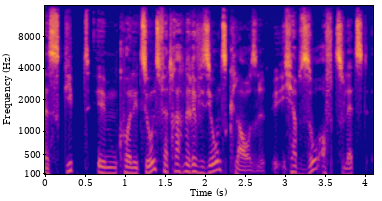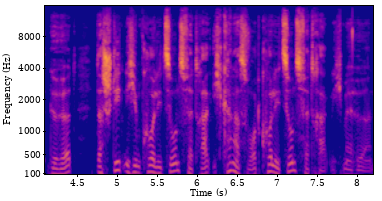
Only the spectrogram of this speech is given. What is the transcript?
Es gibt im Koalitionsvertrag eine Revisionsklausel. Ich habe so oft zuletzt gehört, das steht nicht im Koalitionsvertrag. Ich kann das Wort Koalitionsvertrag nicht mehr hören.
